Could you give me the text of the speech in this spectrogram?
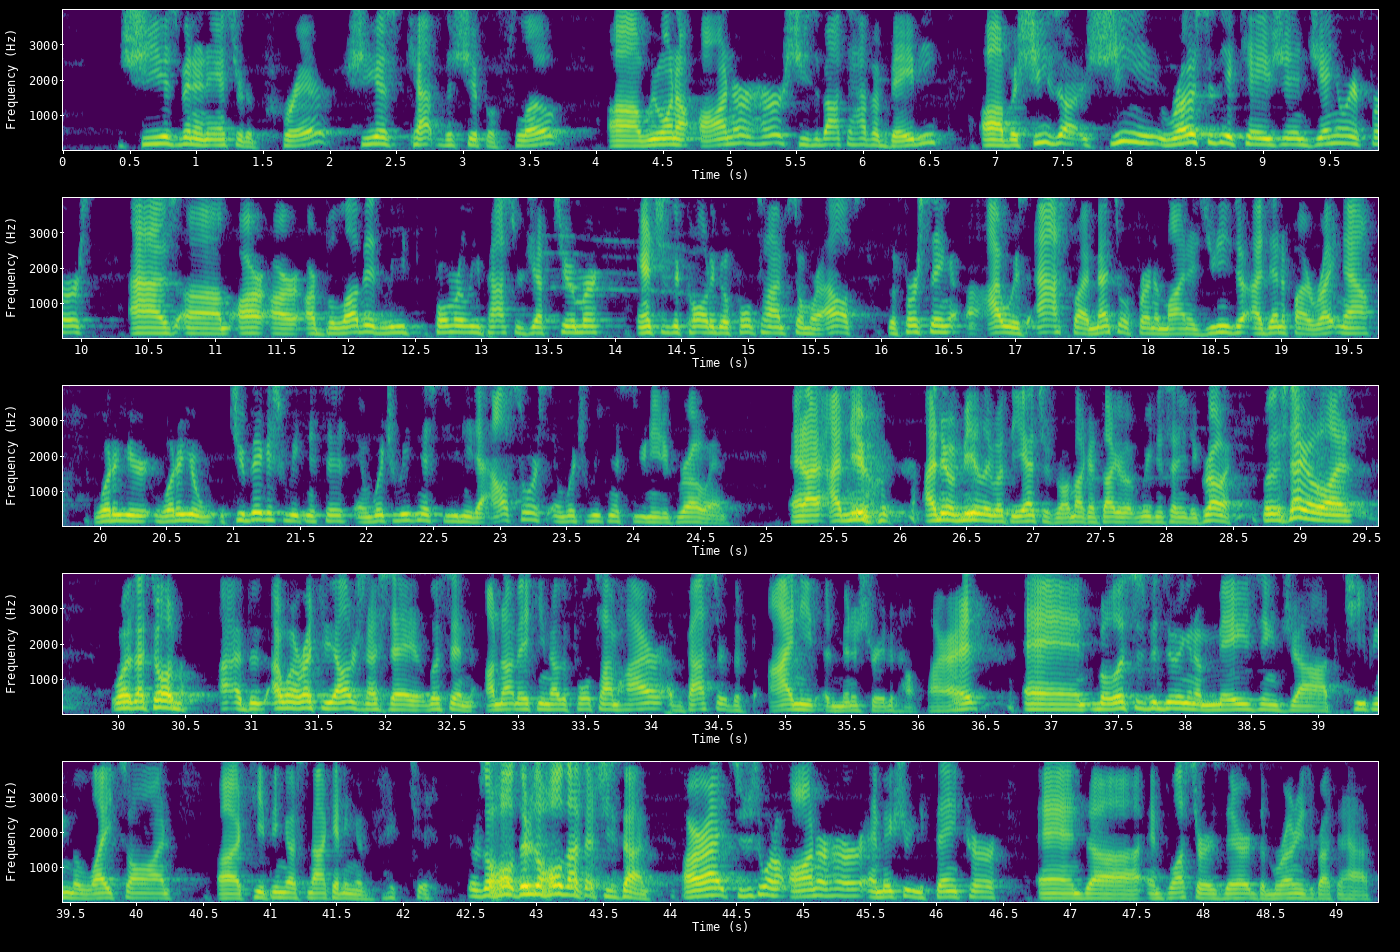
She has been an answer to prayer. She has kept the ship afloat. Uh, we want to honor her. She's about to have a baby, uh, but she's uh, she rose to the occasion January 1st as um, our, our, our beloved lead, former lead pastor Jeff Toomer answered the call to go full time somewhere else, the first thing I was asked by a mentor friend of mine is you need to identify right now what are your what are your two biggest weaknesses and which weakness do you need to outsource and which weakness do you need to grow in. And I, I knew I knew immediately what the answers were. I'm not going to talk about weakness I need to grow in. But the second one was I told him I, I went right to the elders and I say, listen, I'm not making another full time hire of a pastor. I need administrative help. All right. And Melissa's been doing an amazing job keeping the lights on, uh, keeping us not getting evicted. There's a whole there's a whole lot that she's done. All right, so just want to honor her and make sure you thank her and uh, and bless her as there the Maroney's about to have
